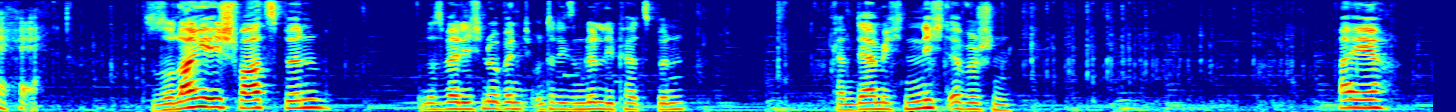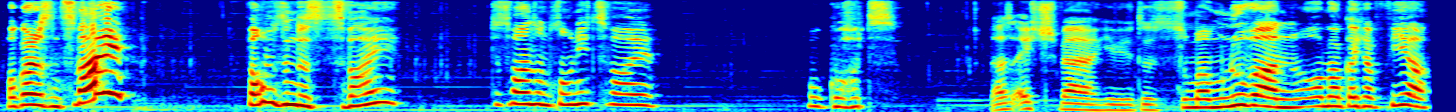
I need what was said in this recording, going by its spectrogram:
Solange ich schwarz bin, und das werde ich nur, wenn ich unter diesem Lilypads bin, kann der mich nicht erwischen. Hi. Oh Gott, das sind zwei? Warum sind das zwei? Das waren sonst noch nie zwei. Oh Gott. Das ist echt schwer hier. Das zu manövern. Oh mein Gott, ich habe vier.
